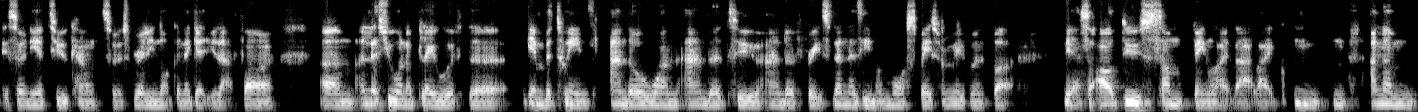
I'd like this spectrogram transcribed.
it's only a two count, so it's really not going to get you that far. Um, unless you want to play with the in betweens and a one and a two and a three, so then there's even more space for movement. But yeah, so I'll do something like that, like mm, mm. and um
